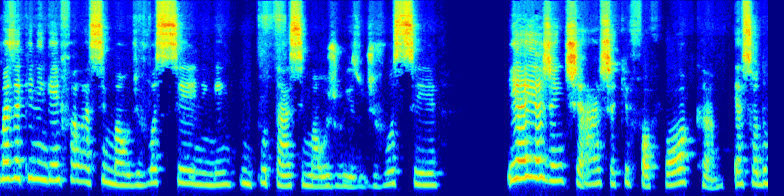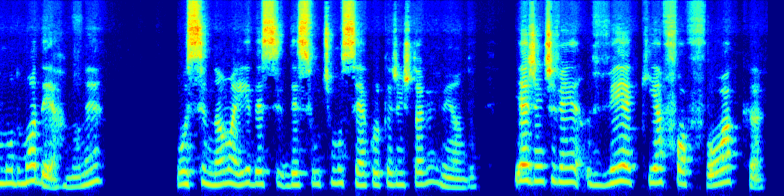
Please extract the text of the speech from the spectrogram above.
mas é que ninguém falasse mal de você, ninguém imputasse mau juízo de você. E aí a gente acha que fofoca é só do mundo moderno, né? Ou se não aí desse, desse último século que a gente está vivendo. E a gente vê, vê aqui a fofoca,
